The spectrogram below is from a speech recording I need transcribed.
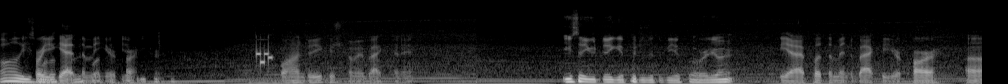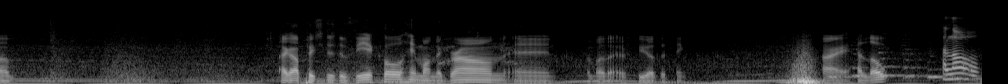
All these Before you get them in your car. get you. 400. You can show me back in it. You say you did get pictures of the vehicle already, right? Yeah, I put them in the back of your car. Um, I got pictures of the vehicle, him on the ground, and some other a few other things. All right. Hello. Hello.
